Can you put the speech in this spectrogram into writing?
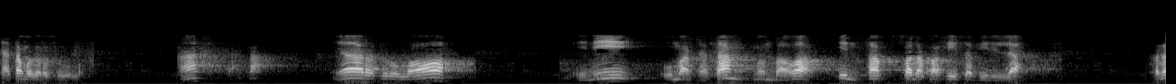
Datang kepada Rasulullah. Hah? Ya Rasulullah, ini Umar datang membawa infak sadaqah fi sabilillah. Kata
